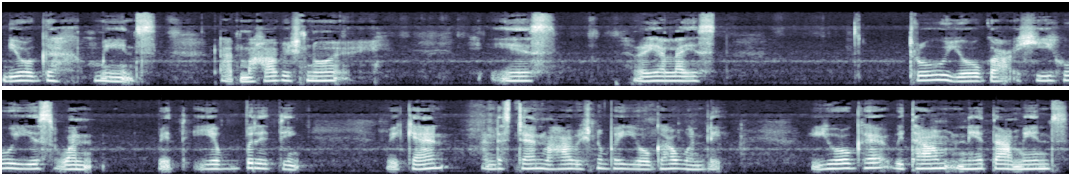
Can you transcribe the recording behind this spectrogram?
yoga means Lord Mahavishnu is realized through yoga, he who is one with everything. We can understand Mahavishnu by yoga only. योग है विथाम नेता means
